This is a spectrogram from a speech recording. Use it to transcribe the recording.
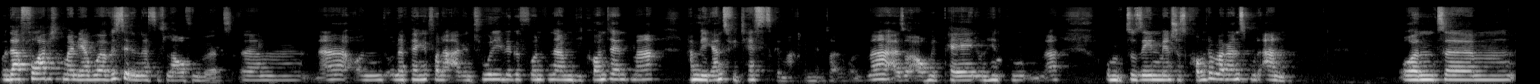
Und davor habe ich gemeint, ja, woher wisst ihr denn, dass das laufen wird? Ähm, na, und unabhängig von der Agentur, die wir gefunden haben, die Content macht, haben wir ganz viel Tests gemacht im Hintergrund. Ne? Also auch mit Paid und hinten, ne? um zu sehen, Mensch, das kommt aber ganz gut an. Und ähm,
